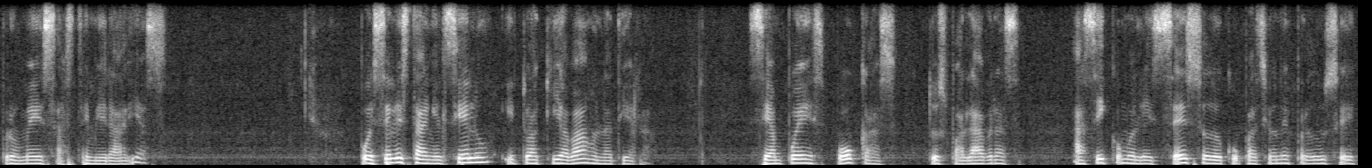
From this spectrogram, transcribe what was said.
promesas temerarias pues Él está en el cielo y tú aquí abajo en la tierra. Sean pues pocas tus palabras, así como el exceso de ocupaciones produce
